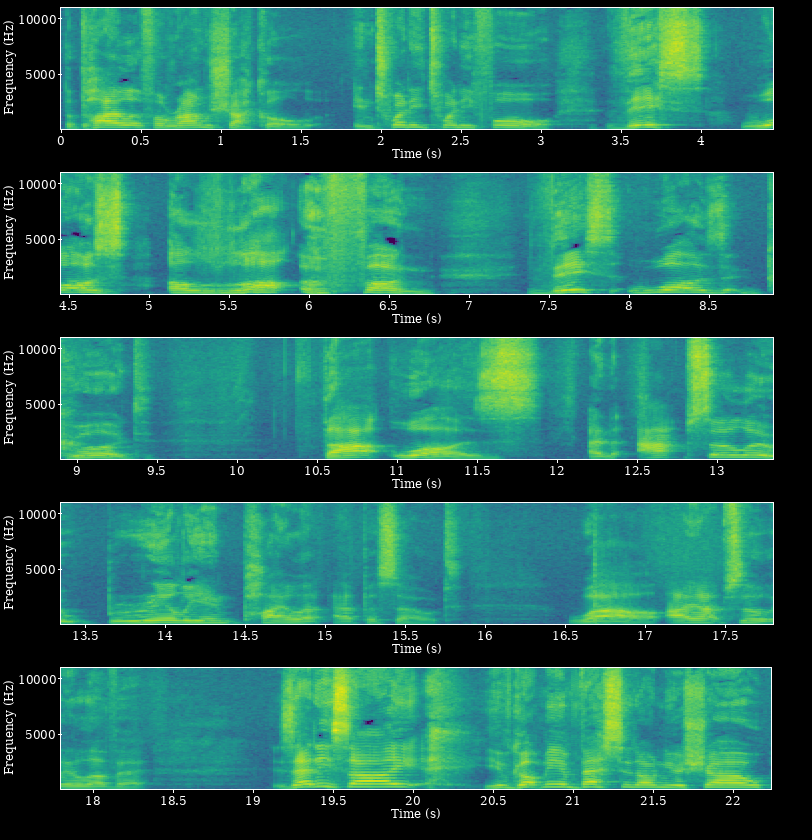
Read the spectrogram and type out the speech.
the pilot for Ramshackle in 2024, this was a lot of fun. This was good. That was an absolute brilliant pilot episode. Wow, I absolutely love it. Zeddy Sai, you've got me invested on your show.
